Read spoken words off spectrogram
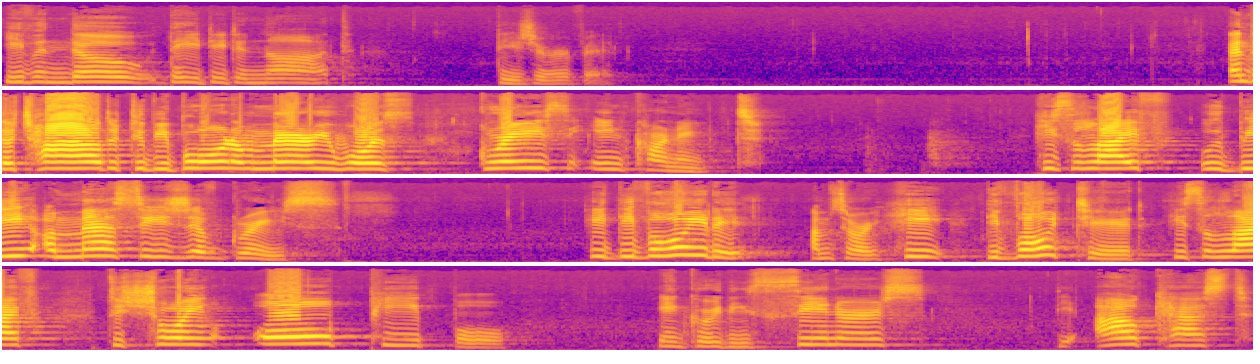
even though they did not deserve it. And the child to be born of Mary was grace incarnate. His life would be a message of grace. He devoted, I'm sorry, he devoted his life to showing all people, including sinners, the outcast,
